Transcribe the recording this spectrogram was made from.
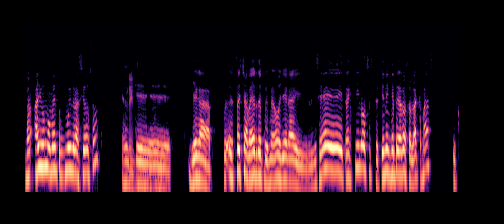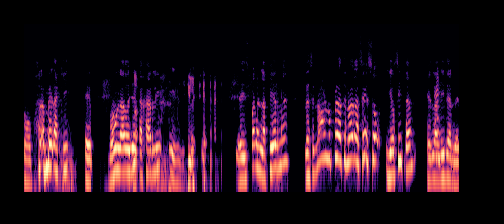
bueno, hay un momento muy gracioso en el sí. que llega es fecha verde, primero llega y les dice, hey, tranquilos, este, tienen que entregarlos a Black Mask, y como podrán ver aquí, eh, por un lado llega no. Harley y le, le, disparan la pierna, le dicen, no, no, espérate, no hagas eso. Y Osita, que es la líder de,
